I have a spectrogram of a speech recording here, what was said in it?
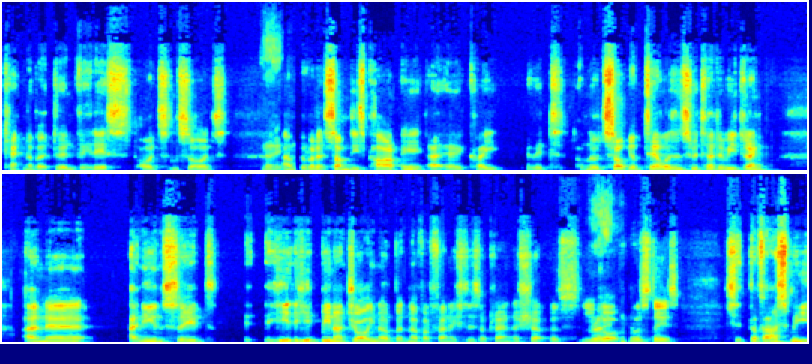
kicking about doing various odds and sods Right. and we were at somebody's party at uh, quite we'd I'll not insult your intelligence we'd had a wee drink and uh, and Ian said he, he'd been a joiner but never finished his apprenticeship as you Right. got in those days he said they've asked me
